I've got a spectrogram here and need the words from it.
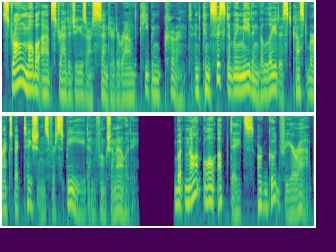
Strong mobile app strategies are centered around keeping current and consistently meeting the latest customer expectations for speed and functionality. But not all updates are good for your app.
